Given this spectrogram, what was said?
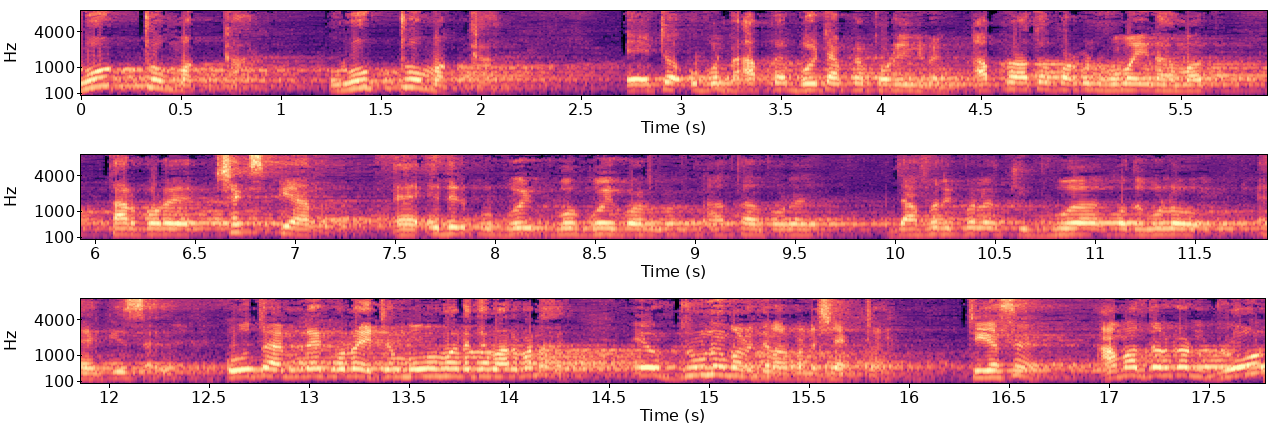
route to Mecca, route to Mecca. এটা উপন আপনার বইটা আপনার পড়ে নেবেন। আপনারা তো পড়বেন হুমায়ুন আহমদ, তারপরে শেক্সপিয়ার এদের বই, বই- পড়বেন আর তারপরে জাফর ইকবালের কি ভুয়া কতগুলো ও তো এমনি কোনো, এটা মোমো বানাতে পারবে না, এ ড্রোনও বানাতে পারবে না সে একটা, ঠিক আছে? আমার দরকার ড্রোন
